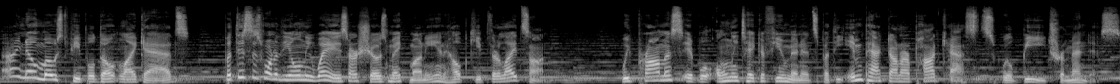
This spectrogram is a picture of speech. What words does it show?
I know most people don't like ads, but this is one of the only ways our shows make money and help keep their lights on. We promise it will only take a few minutes, but the impact on our podcasts will be tremendous.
